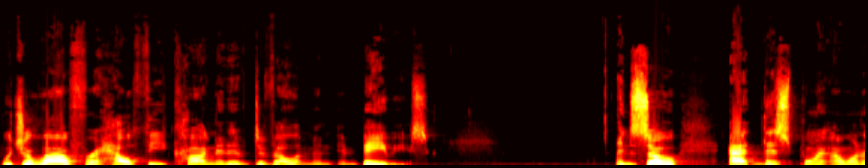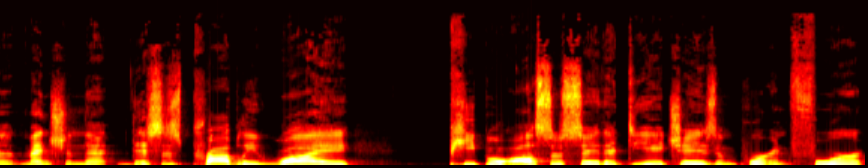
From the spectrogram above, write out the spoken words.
which allow for healthy cognitive development in babies. And so at this point, I want to mention that this is probably why people also say that DHA is important for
